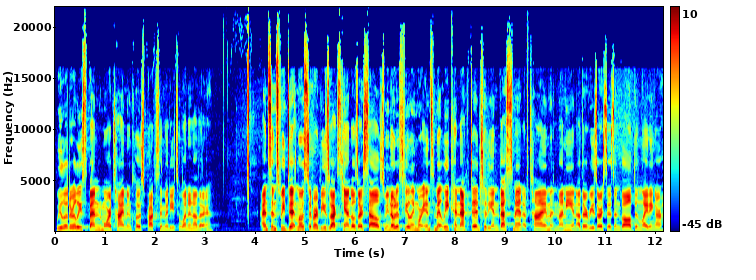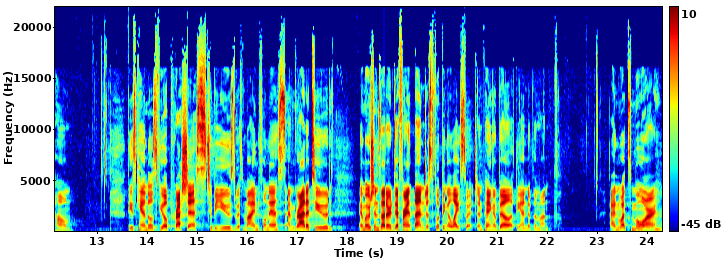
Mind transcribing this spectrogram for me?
We literally spend more time in close proximity to one another. And since we dip most of our beeswax candles ourselves, we notice feeling more intimately connected to the investment of time and money and other resources involved in lighting our home. These candles feel precious to be used with mindfulness and gratitude, emotions that are different than just flipping a light switch and paying a bill at the end of the month. And what's more,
